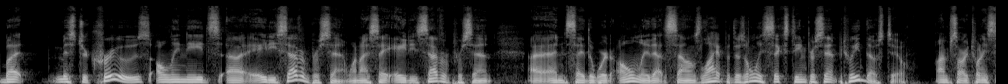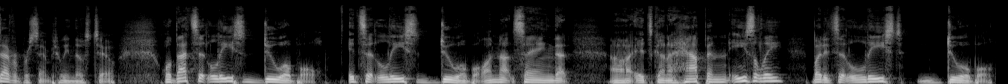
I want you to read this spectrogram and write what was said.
But Mr. Cruz only needs uh, 87%. When I say 87% uh, and say the word only, that sounds light, but there's only 16% between those two. I'm sorry, 27% between those two. Well, that's at least doable it's at least doable. I'm not saying that uh, it's going to happen easily, but it's at least doable.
